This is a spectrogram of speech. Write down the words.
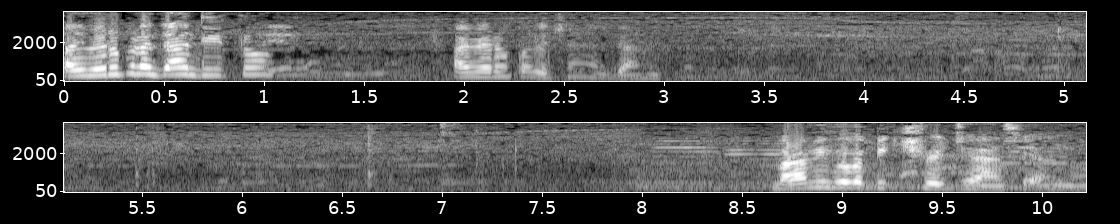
Ay, meron pala daan dito. Ay, meron pala dyan. Daan. Maraming ba picture dyan si ano.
